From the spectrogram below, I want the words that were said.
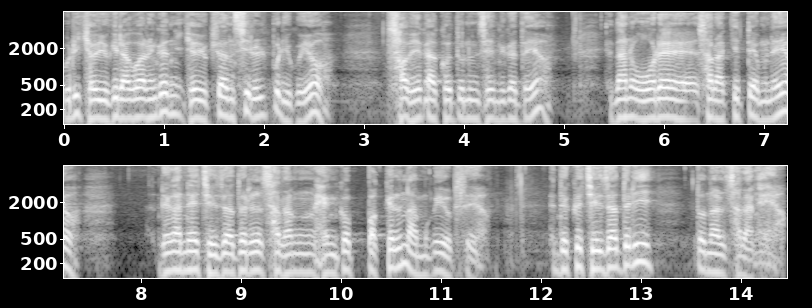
우리 교육이라고 하는 건 교육산 씨를 뿌리고요. 사회가 거두는 셈이가 돼요. 나는 오래 살았기 때문에요. 내가 내 제자들을 사랑한 것밖에는 남은 게 없어요. 근데 그 제자들이 또 날 사랑해요.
